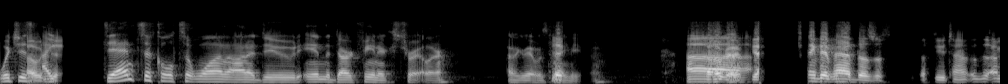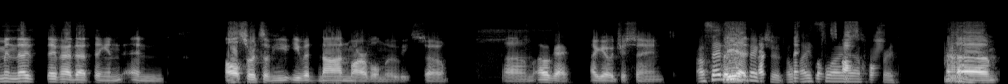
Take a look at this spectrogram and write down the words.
which is Oh, identical to one on a dude in the Dark Phoenix trailer. I think that was Yeah. Magneto. Uh, okay, yeah. I think they've had those a, a few times. I mean, they've they've had that thing in, in all sorts of even non-Marvel movies. So, um, okay, I get what you're saying. I'll send But you yeah, a picture. The lights what's line up. Um,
